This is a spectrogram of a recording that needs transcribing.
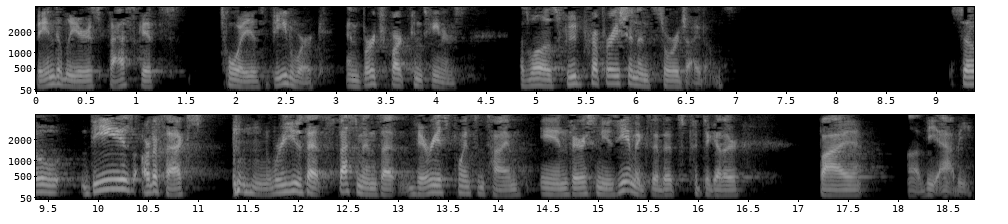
bandoliers, baskets, toys, beadwork, and birch bark containers, as well as food preparation and storage items. So these artifacts were used as specimens at various points in time in various museum exhibits put together by uh, the Abbey.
